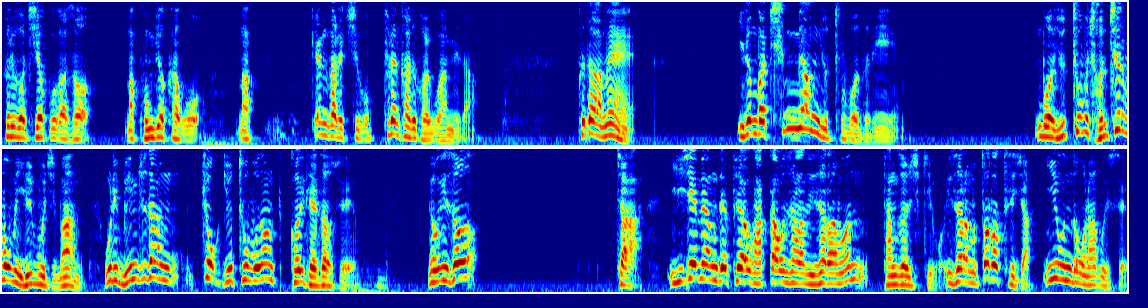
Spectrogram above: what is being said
그리고 지역구 가서 막 공격하고 막 깽가리 치고 프랭카드 걸고 합니다. 그 다음에 이른바 친명 유튜버들이 뭐 유튜브 전체를 보면 일부지만 우리 민주당 쪽 유튜브는 거의 대다수예요. 여기서 자 이재명 대표하고 가까운 사람 이 사람은 당선시키고 이 사람은 떨어뜨리자 이 운동을 하고 있어요.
